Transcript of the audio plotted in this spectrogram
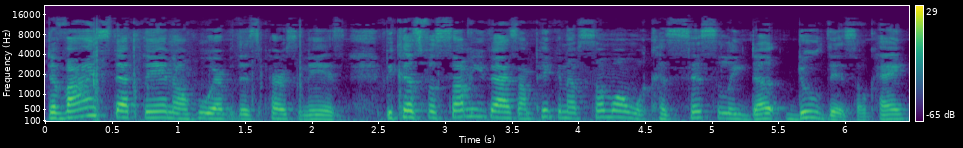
Divine stepped in on whoever this person is. Because for some of you guys, I'm picking up someone will consistently do, do this, okay?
